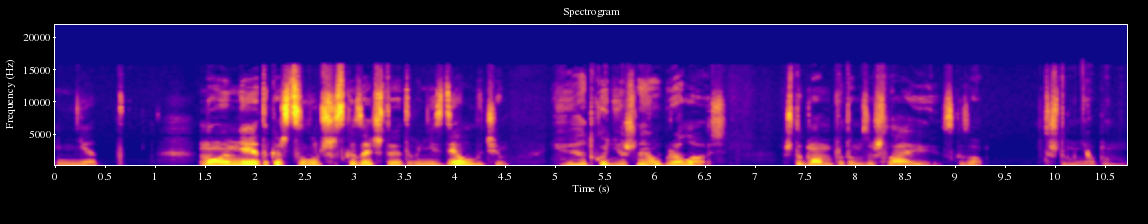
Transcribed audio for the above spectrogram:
нет. Ну, и мне это кажется лучше сказать, что я этого не сделала, чем нет, конечно, я убралась. Чтобы мама потом зашла и сказала, ты что, меня обманула?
